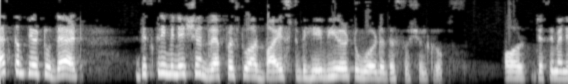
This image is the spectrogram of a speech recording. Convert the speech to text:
As compare to that discrimination refers behaviour اور جیسے میں نے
